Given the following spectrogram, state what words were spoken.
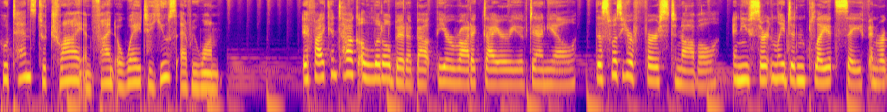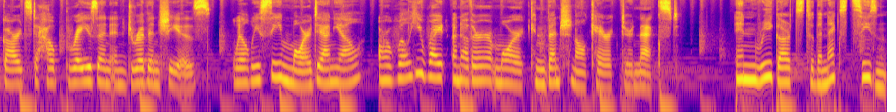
who tends to try and find a way to use everyone. If I can talk a little bit about the erotic diary of Danielle, this was your first novel, and you certainly didn't play it safe in regards to how brazen and driven she is. Will we see more Danielle, or will you write another more conventional character next? In regards to the next season,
